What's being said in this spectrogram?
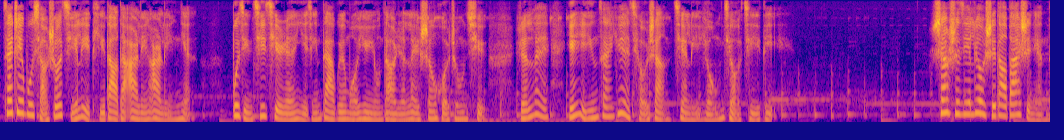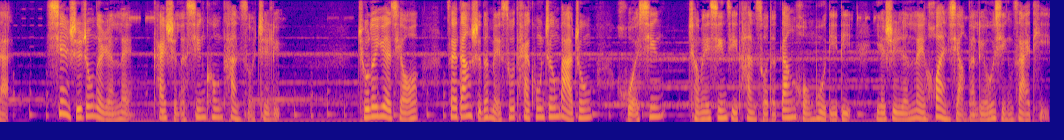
在这部小说集里提到的二零二零年。不仅机器人已经大规模运用到人类生活中去，人类也已经在月球上建立永久基地。上世纪六十到八十年代，现实中的人类开始了星空探索之旅。除了月球，在当时的美苏太空争霸中，火星成为星际探索的当红目的地，也是人类幻想的流行载体。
